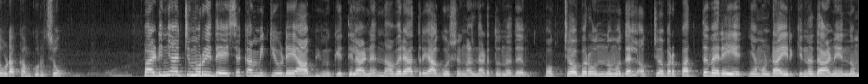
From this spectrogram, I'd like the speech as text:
തുടക്കം കുറിച്ചു. പടിഞ്ഞാറ്റുമുറി ദേശ കമ്മിറ്റിയുടെ ആഭിമുഖ്യത്തിലാണ് നവരാത്രി ആഘോഷങ്ങൾ നടത്തുന്നത്. ഒക്ടോബർ ഒന്ന് മുതൽ ഒക്ടോബർ പത്ത് വരെ യജ്ഞമുണ്ടായിരിക്കുന്നതാണ് എന്നും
